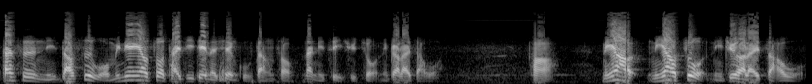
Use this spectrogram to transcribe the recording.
但是你老师，我明天要做台积电的现股当中，那你自己去做，你不要来找我。啊，你要你要做，你就要来找我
